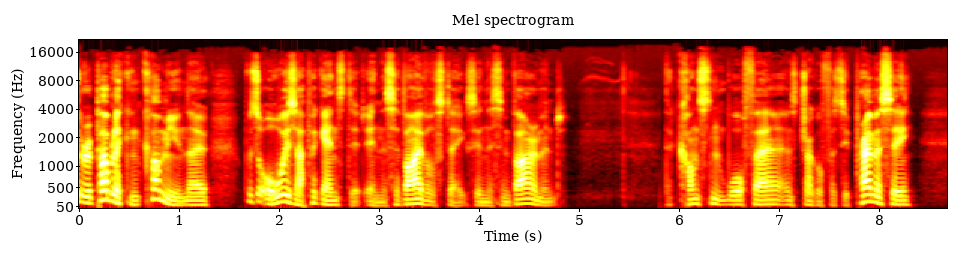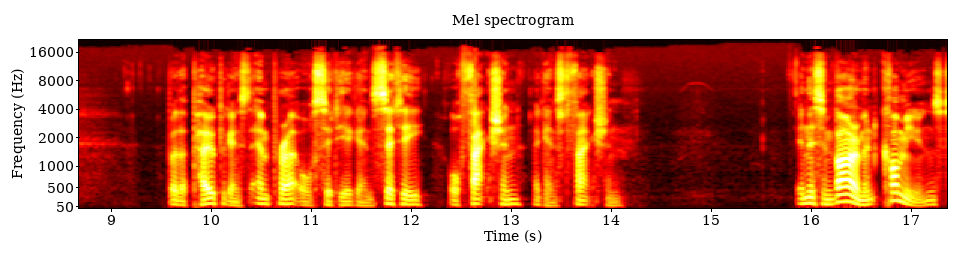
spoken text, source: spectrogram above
The Republican Commune, though, was always up against it in the survival stakes in this environment. The constant warfare and struggle for supremacy, whether Pope against Emperor or city against city, or faction against faction. In this environment, communes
